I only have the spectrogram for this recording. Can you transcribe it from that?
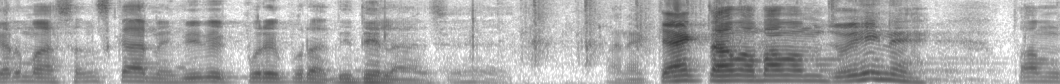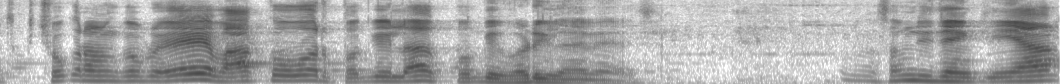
ઘરમાં સંસ્કારને વિવેક પૂરેપૂરા દીધેલા છે. અને ક્યાંક તો આમાં આમ જોઈને તો આમ છોકરાનું કપડું એ, વાંકો વર પગે લાગ, પગે વડીલ આવ્યા છે. સમજી જાય કે અહીંયા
